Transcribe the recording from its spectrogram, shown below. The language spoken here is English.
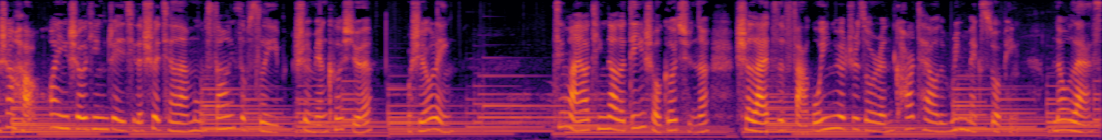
晚上好，欢迎收听这一期的睡前栏目《Science of Sleep》睡眠科学，我是幽灵。今晚要听到的第一首歌曲呢，是来自法国音乐制作人 Cartel 的 Remix 作品《No Less》。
